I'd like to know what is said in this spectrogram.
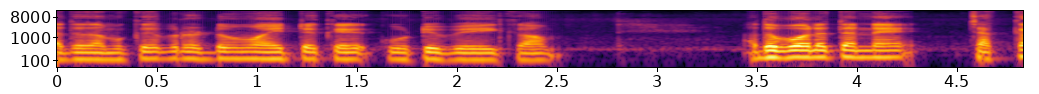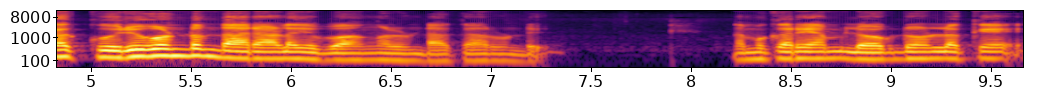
അത് നമുക്ക് ബ്രെഡുമായിട്ടൊക്കെ കൂട്ടി ഉപയോഗിക്കാം. അതുപോലെ തന്നെ ചക്കക്കുരു കൊണ്ടും ധാരാളം വിഭവങ്ങൾ ഉണ്ടാക്കാറുണ്ട്. നമുക്കറിയാം ലോക്ക്ഡൗണിലൊക്കെ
